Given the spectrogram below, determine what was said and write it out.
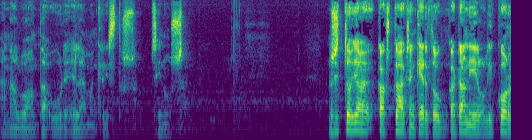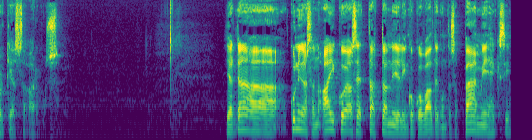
Hän haluaa antaa uuden elämän Kristus sinussa. No sitten tuo 28 kertoo, kuinka Daniel oli korkeassa arvossa. Ja kuningashan aikoi asettaa Danielin koko valtakuntansa päämieheksi.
